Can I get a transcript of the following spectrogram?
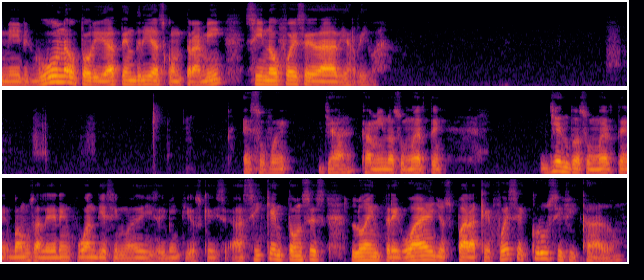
Ninguna autoridad tendrías contra mí si no fuese dada de arriba. Eso fue ya camino a su muerte. Yendo a su muerte, vamos a leer en Juan 19, 16, 22 que dice, así que entonces lo entregó a ellos para que fuese crucificado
